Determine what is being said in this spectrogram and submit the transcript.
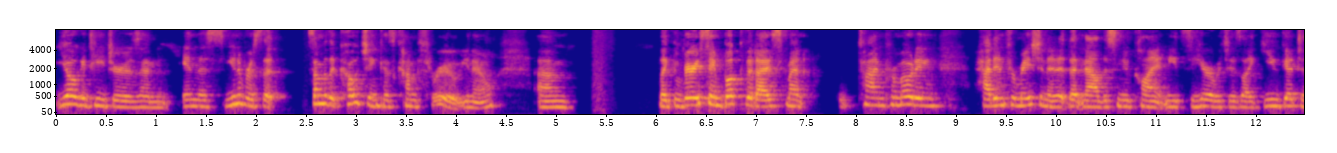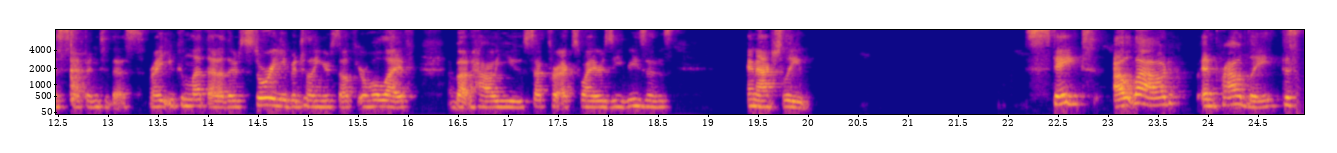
yoga teachers and in this universe that some of the coaching has come through you know? Um, like the very same book that i spent time promoting had information in it that now this new client needs to hear which is like you get to step into this right? You can let that other story you've been telling yourself your whole life about how you suck for x y or z reasons and actually state out loud and proudly this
